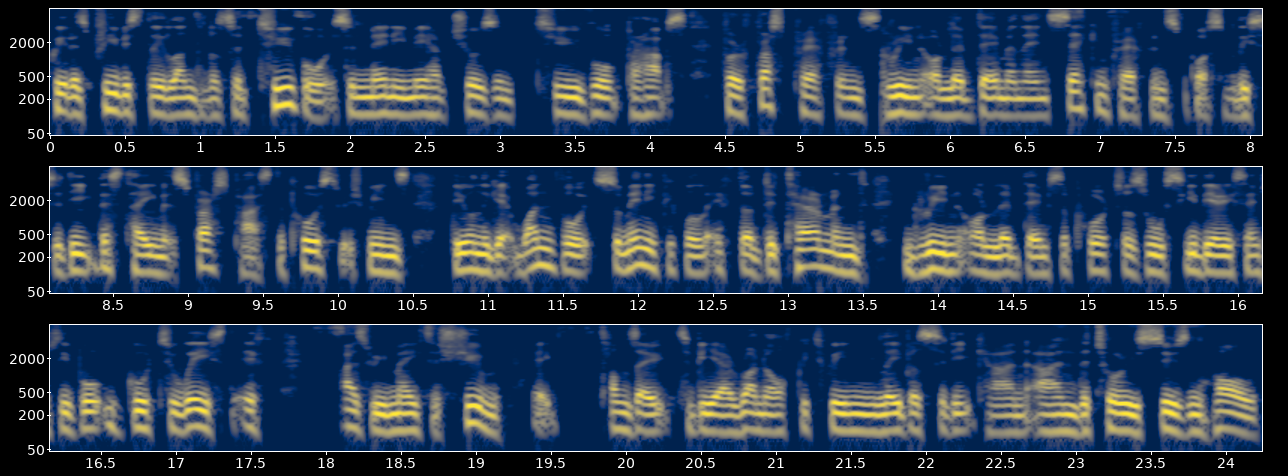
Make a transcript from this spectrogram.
whereas previously Londoners had two votes and many may have chosen to vote perhaps for first preference Green or Lib Dem and then second preference possibly Sadiq. This time it's first past the post, which means they only get one vote. So many people, if they're determined Green or Lib Dem supporters, will see their essentially vote go to waste if, as we might assume, it turns out to be a runoff between Labour's Sadiq Khan and the Tories' Susan Hall.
